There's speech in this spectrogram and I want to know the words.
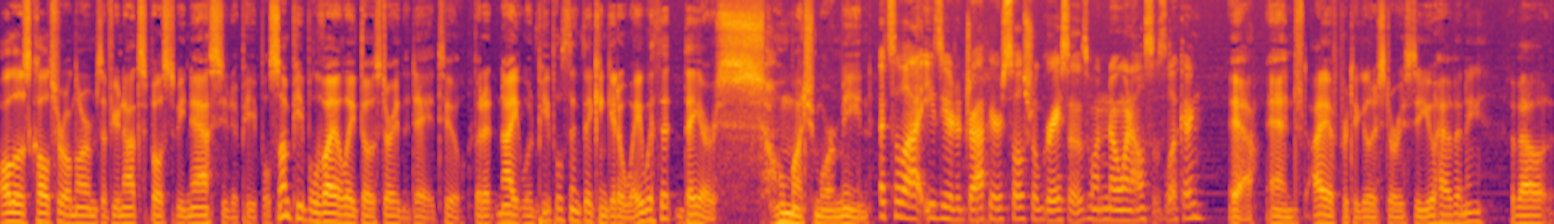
All those cultural norms, if you're not supposed to be nasty to people, some people violate those during the day too. But at night, when people think they can get away with it, they are so much more mean. It's a lot easier to drop your social graces when no one else is looking. Yeah, and I have particular stories. Do you have any about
